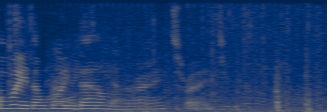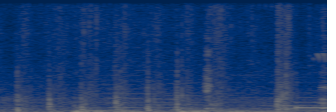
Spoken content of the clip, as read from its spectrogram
Oh wait, I'm going down. Right, right. Uh.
